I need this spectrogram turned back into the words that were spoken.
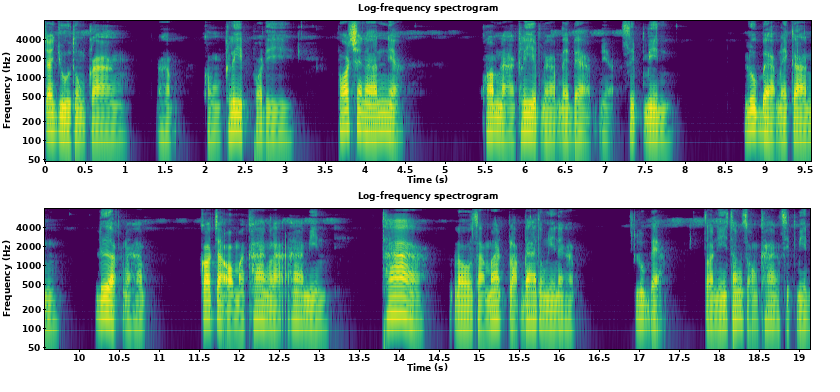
จะอยู่ตรงกลางนะครับของคลีปพอดี เพราะฉะนั้นเนี่ยความหนาคลีปนะครับในแบบเนี่ยสิบมิล รูปแบบในการเลือกนะครับ ก็จะออกมาข้างละ 5มิล ถ้าเราสามารถปรับได้ตรงนี้นะครับ รูปแบบตอนนี้ทั้งสองข้าง 10มิล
